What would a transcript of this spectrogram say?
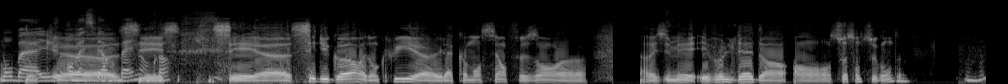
Bon, bah, Donc, on va se faire euh, encore. C'est euh, c'est du gore. Et donc, lui, il a commencé en faisant un résumé Evil Dead en, en 60 secondes. Mhm.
